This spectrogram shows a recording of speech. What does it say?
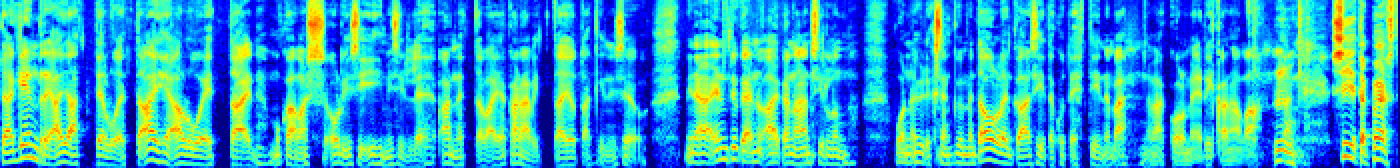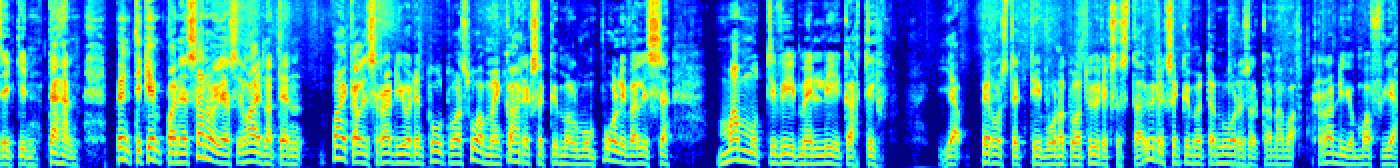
tämä genreajattelu, että aihealueittain mukamassa olisi ihmisille annettavaa ja kanavittaa jotakin, niin se on. Minä en tykännyt aikanaan silloin vuonna 1990 ollenkaan siitä, kun tehtiin nämä, nämä kolme eri kanavaa. Mm. Siitä päästiinkin tähän. Pentti Kemppainen sanojasi lainaten paikallisradioiden tultua Suomeen 80-luvun puolivälissä mammutti viimein liikahti ja perustettiin vuonna 1990 nuorisokanava Radiomafia.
